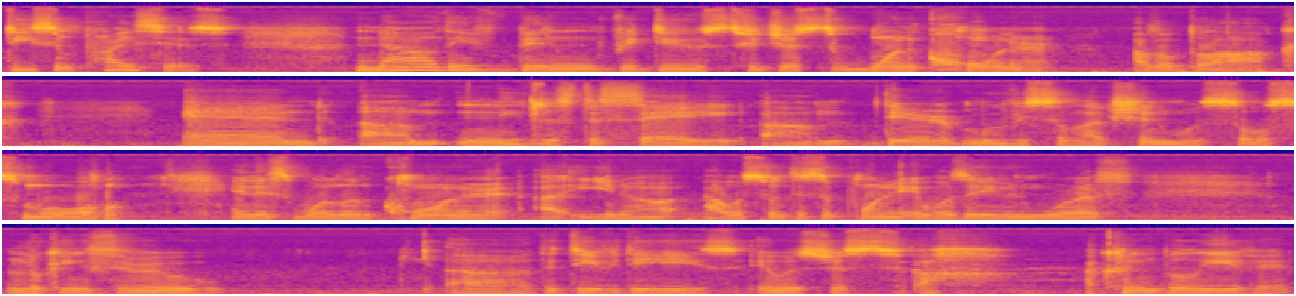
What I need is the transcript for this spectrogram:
decent prices. Now they've been reduced to just one corner of a block and um, needless to say, um, their movie selection was so small in this one little corner. Uh, you know, I was so disappointed. It wasn't even worth looking through uh, the DVDs. It was just, I couldn't believe it.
